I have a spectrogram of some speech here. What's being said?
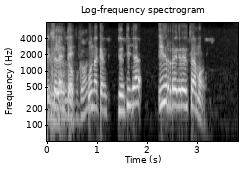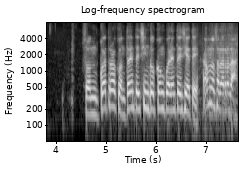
Excelente. Una canción sencilla y regresamos. Son 4 con 35 con 47. Vámonos a la rola.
